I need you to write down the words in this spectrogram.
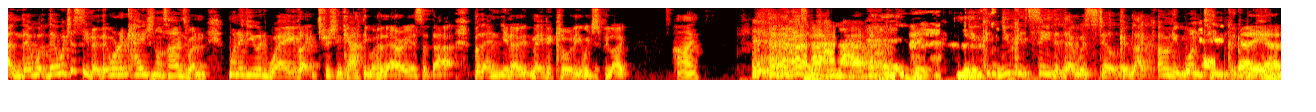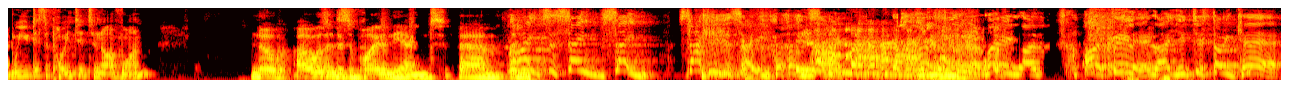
And there were, there were just, you know, there were occasional times when one of you would wave, like Trish and Kathy were hilarious at that. But then, you know, maybe Claudia would just be like, hi. you, could, you could see that there was still, like, only one team could Yeah, win. yeah. Were you disappointed to not have won? no, I wasn't disappointed in the end. Um, Oh, it's the same, same, exactly the same. Wait, man, I feel it. Like you just don't care.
